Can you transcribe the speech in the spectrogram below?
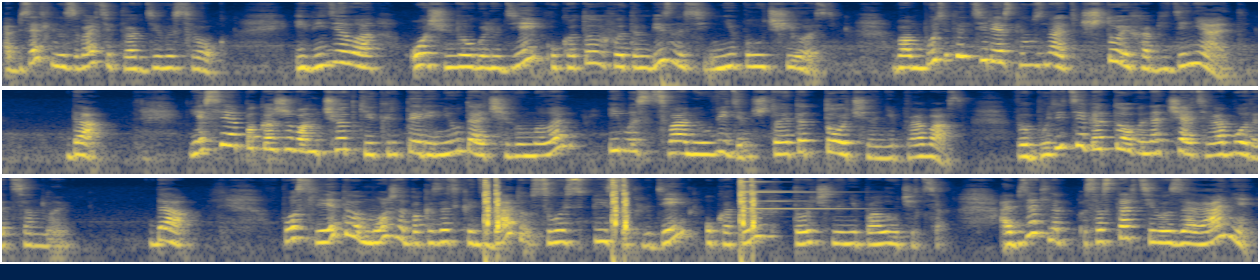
Обязательно называйте правдивый срок и видела очень много людей, у которых в этом бизнесе не получилось. Вам будет интересно узнать, что их объединяет? Да. Если я покажу вам четкие критерии неудачи в MLM, и мы с вами увидим, что это точно не про вас, вы будете готовы начать работать со мной? Да. После этого можно показать кандидату свой список людей, у которых точно не получится. Обязательно составьте его заранее,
